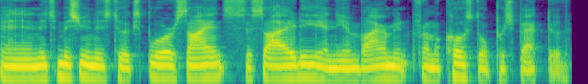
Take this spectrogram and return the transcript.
and its mission is to explore science, society, and the environment from a coastal perspective.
